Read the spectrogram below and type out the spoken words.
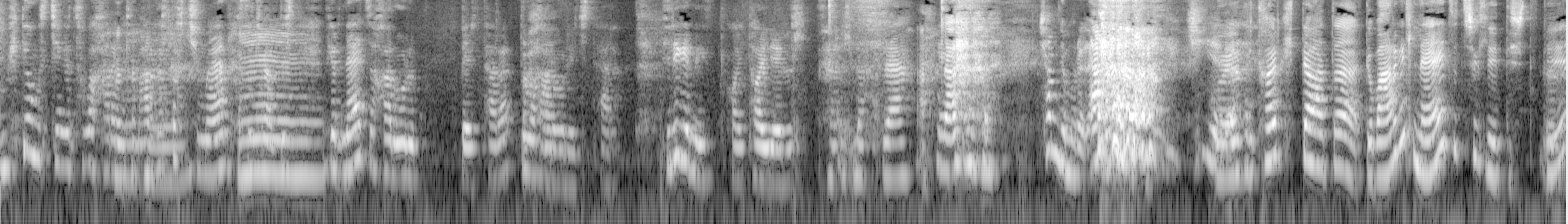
эмэгтэй хүмүүс чинь ингээд цуга хараа ингээд маргалдах ч юм амар хэсэж авдаг ш. Тэгэхээр найз ахаар өөр бэр тараа, дүү ахаар өөр ээж тараа. Тэрийг нэг хоёр ярил. За. Чам юмраа. Чи яа. Битгаар гэтээ одоо тэг бараг л найзууд шиг л байдэн шүү дээ.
